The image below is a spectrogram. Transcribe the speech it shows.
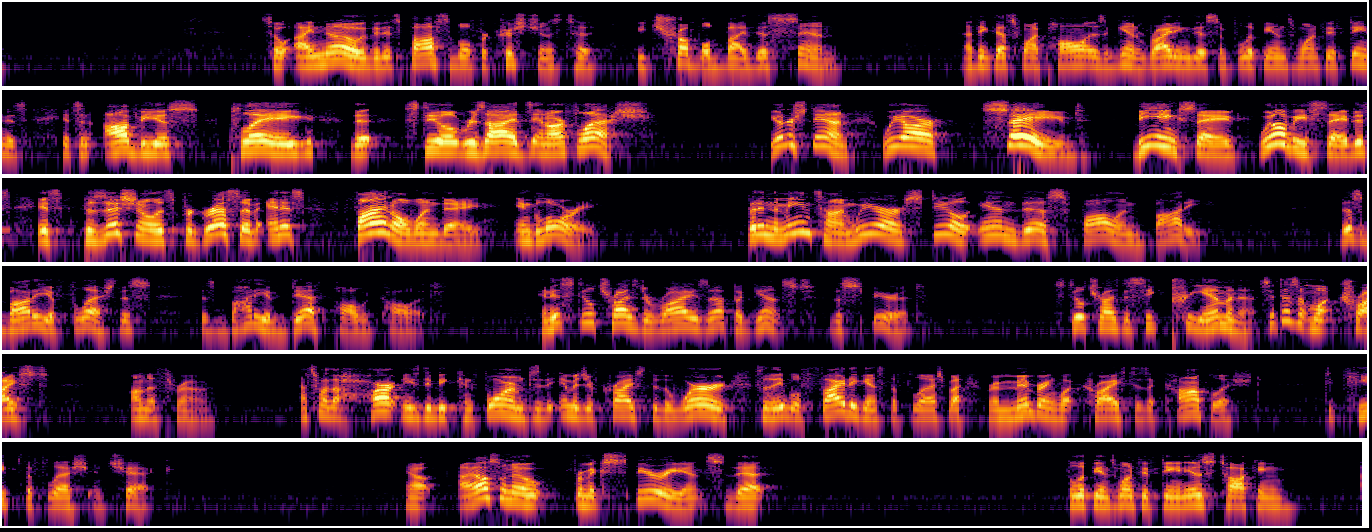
So I know that it's possible for Christians to be troubled by this sin. I think that's why Paul is again writing this in Philippians 1:15. It's, it's an obvious plague that still resides in our flesh. You understand? We are saved, being saved, will be saved. It's, it's positional, it's progressive, and it's final one day in glory. But in the meantime, we are still in this fallen body this body of flesh, this, this body of death, Paul would call it. And it still tries to rise up against the Spirit, still tries to seek preeminence. It doesn't want Christ on the throne. That's why the heart needs to be conformed to the image of Christ through the Word, so that it will fight against the flesh by remembering what Christ has accomplished to keep the flesh in check. Now, I also know from experience that Philippians 1:15 is talking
